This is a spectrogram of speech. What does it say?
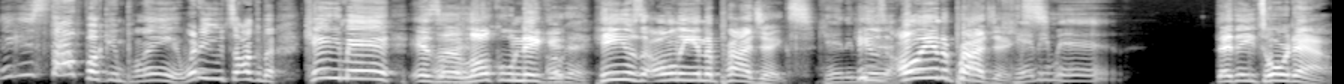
Nigga, stop fucking playing. What are you talking about? Candyman is a local nigga. Okay. He was only in the projects. Candyman, He was only in the projects Candyman. that they tore down.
